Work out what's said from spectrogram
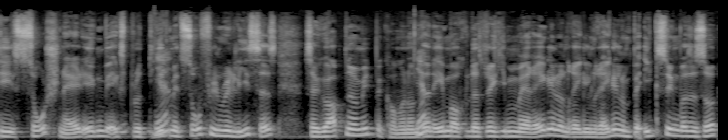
die so schnell irgendwie explodiert Ja. mit so vielen Releases, das habe ich überhaupt nicht mehr mitbekommen. Und Ja. dann eben auch natürlich immer mehr Regeln und Regeln, Regeln. Und bei X-Wing war es so,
